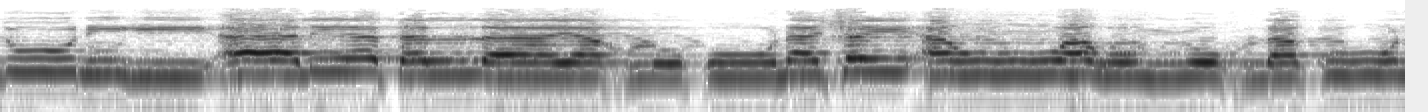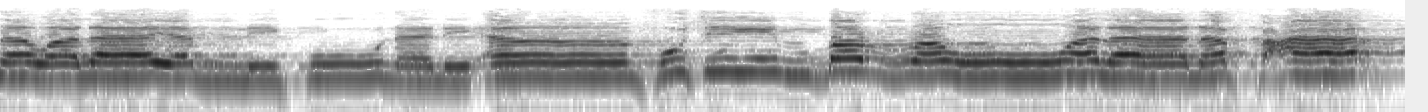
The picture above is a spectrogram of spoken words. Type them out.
دونه آلية لا يخلقون شيئا وهم يخلقون ولا يملكون لأنفسهم ضرا ولا نفعا.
